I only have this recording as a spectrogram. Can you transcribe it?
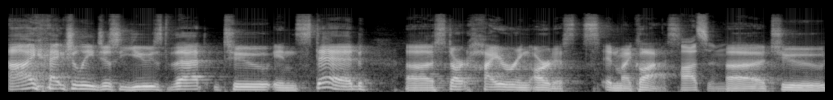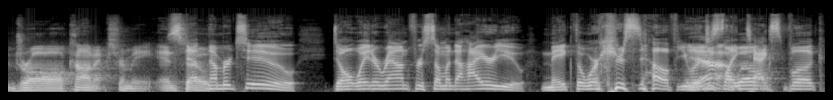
I actually just used that to instead uh, start hiring artists in my class. Awesome. Uh, to draw comics for me. And Step so, number two. Don't wait around for someone to hire you. Make the work yourself. You were just like well- textbook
